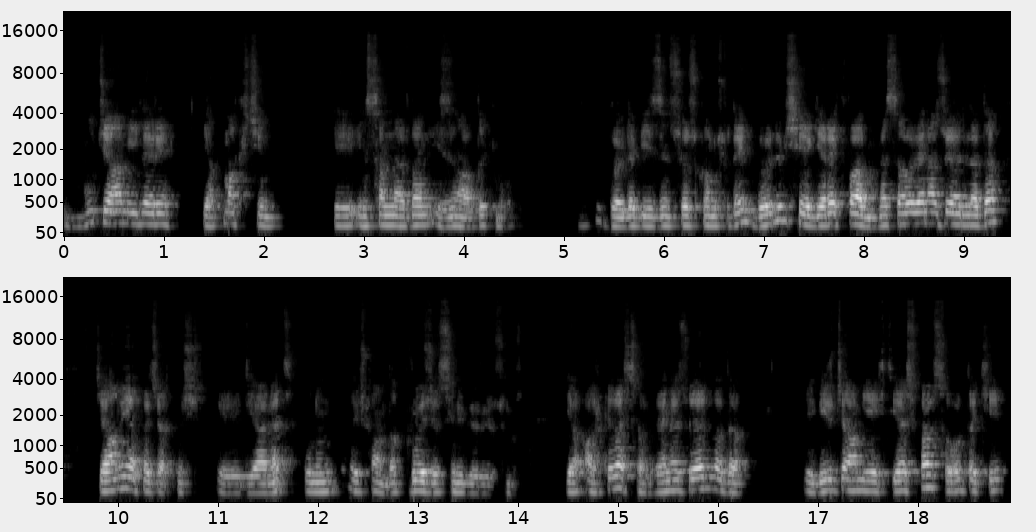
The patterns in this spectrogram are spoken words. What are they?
Bu camileri yapmak için e, insanlardan izin aldık mı? Böyle bir izin söz konusu değil. Böyle bir şeye gerek var mı? Mesela Venezuela'da cami yapacakmış e, Diyanet. Bunun e, şu anda projesini görüyorsunuz. Ya arkadaşlar Venezuela'da e, bir camiye ihtiyaç varsa oradaki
